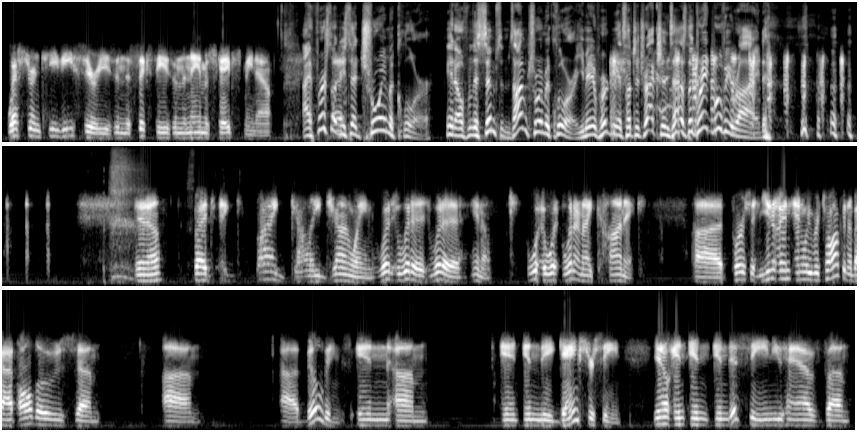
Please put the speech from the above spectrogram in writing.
Western TV series in the '60s, and the name escapes me now. I first thought you said Troy McClure, you know, from The Simpsons. I'm Troy McClure. You may have heard me at such attractions as the Great Movie Ride. you know. But uh, by golly, John Wayne, what what a what a you know what what, what an iconic uh, person. You know, and, and we were talking about all those um, um, uh, buildings in um, in in the gangster scene. You know, in in in this scene, you have. Um,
